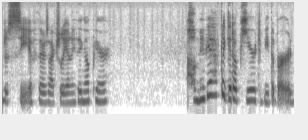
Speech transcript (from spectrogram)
Just see if there's actually anything up here. Oh, maybe I have to get up here to be the bird.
